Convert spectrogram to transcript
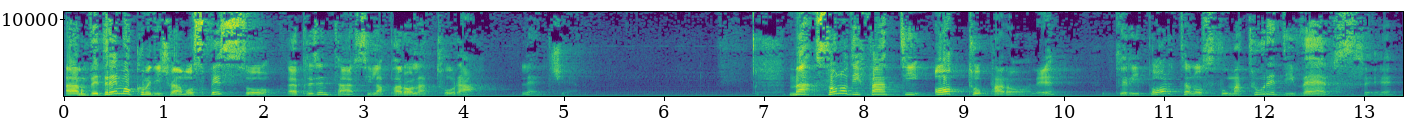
Um, vedremo, come dicevamo, spesso uh, presentarsi la parola Torah, legge. Ma sono di fatti otto parole che riportano sfumature diverse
